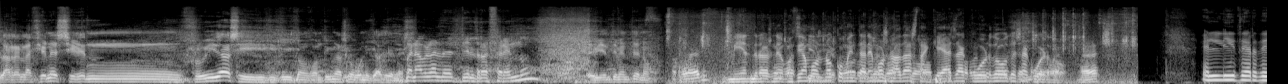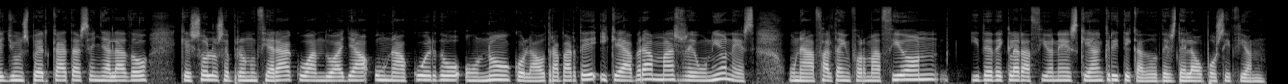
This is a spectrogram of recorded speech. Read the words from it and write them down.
Las relaciones siguen fluidas y, y con continuas comunicaciones. ¿Van a hablar de- del referéndum? Evidentemente no. Mientras negociamos no comentaremos nada hasta que haya acuerdo o desacuerdo. El líder de Junts per Cat ha señalado que solo se pronunciará cuando haya un acuerdo o no con la otra parte y que habrá más reuniones. Una falta de información y de declaraciones que han criticado desde la oposición.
